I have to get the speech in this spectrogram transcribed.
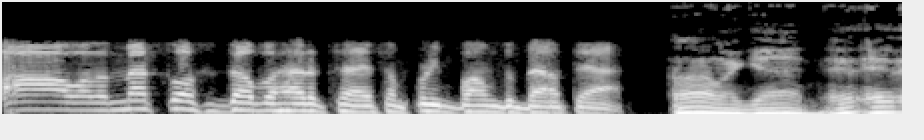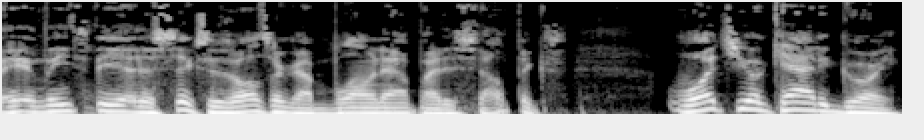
Oh, well, the Mets lost a doubleheader today, so I'm pretty bummed about that. Oh my God! At, at- at least the the Sixers also got blown out by the Celtics. What's your category?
